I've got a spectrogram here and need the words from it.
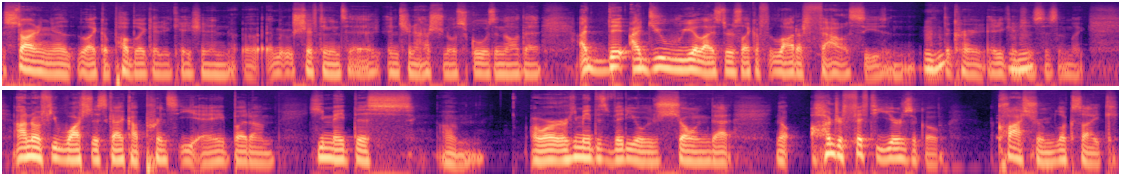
starting at like a public education, uh, shifting into international schools and all that. I did I do realize there's like a f- lot of fallacies in the current education system. Like I don't know if you watch this guy called Prince EA, but um he made this um or he made this video showing that you know 150 years ago a classroom looks like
